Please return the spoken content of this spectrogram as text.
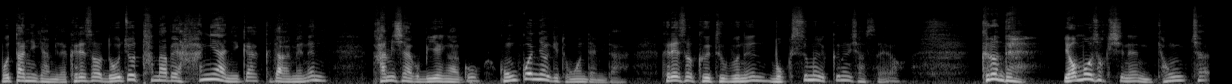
못 다니게 합니다. 그래서 노조 탄압에 항의하니까 그 다음에는 감시하고 미행하고 공권력이 동원됩니다. 그래서 그 두 분은 목숨을 끊으셨어요. 그런데 염호석 씨는 경찰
